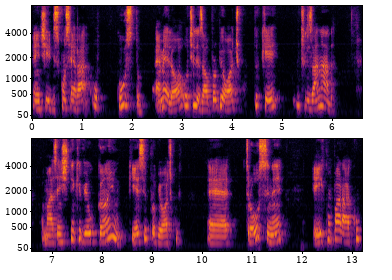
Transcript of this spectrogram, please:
a gente desconsiderar o custo, é melhor utilizar o probiótico do que utilizar nada. Mas a gente tem que ver o ganho que esse probiótico é, trouxe, né, e comparar com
